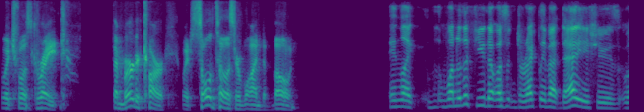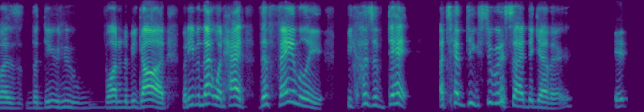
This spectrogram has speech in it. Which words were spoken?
which was great. the murder car, which Soul Toaster wanted to bone. And like one of the few that wasn't directly about daddy issues was the dude who wanted to be God. But even that one had the family because of debt attempting suicide together. It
